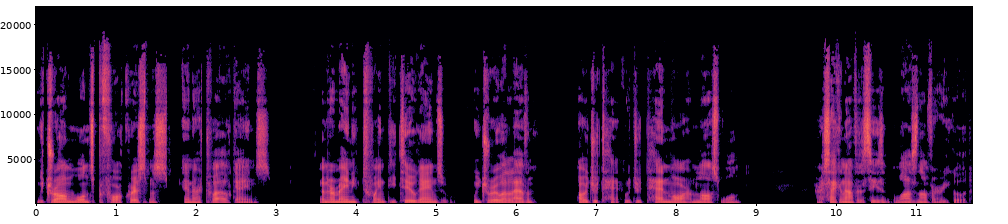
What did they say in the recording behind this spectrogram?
We've drawn once before Christmas in our 12 games. In the remaining 22 games, we drew 11. Or we drew 10, we drew 10 more and lost one. Our second half of the season was not very good.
